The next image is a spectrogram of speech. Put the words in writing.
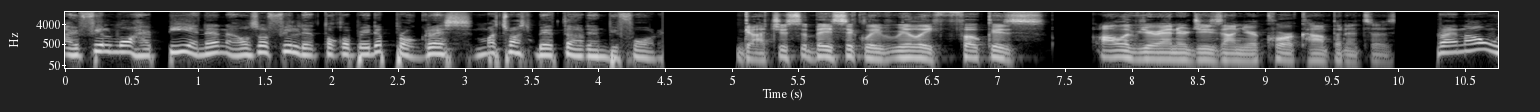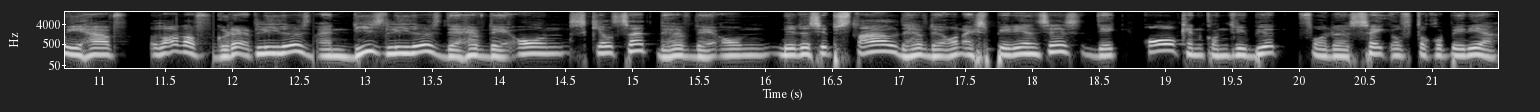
I feel more happy, and then I also feel that Tokopedia progress much, much better than before. Gotcha. So basically, really focus all of your energies on your core competences. Right now, we have a lot of great leaders, and these leaders they have their own skill set, they have their own leadership style, they have their own experiences. They all can contribute for the sake of Tokopedia.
